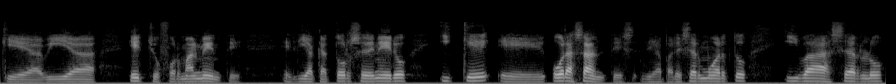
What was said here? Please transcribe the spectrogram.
que había hecho formalmente el día 14 de enero y que eh, horas antes de aparecer muerto iba a hacerlo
